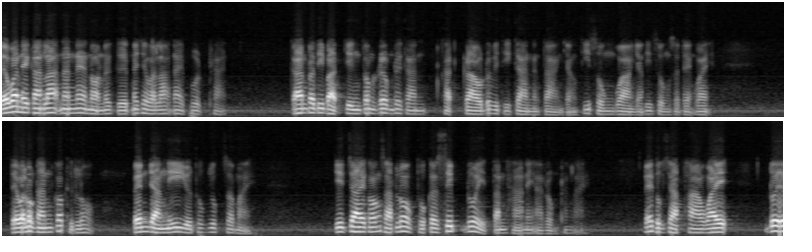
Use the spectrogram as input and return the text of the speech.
แต่ว่าในการละนั้นแน่นอนและเกิด ไม่ใช่ว่าละได้พูดพลาด การปฏิบัติจึงต้องเริ่มด้วยการขัดเกลาด้วยวิธีการต่าง ๆ อย่างที่ทรงวางอย่างที่ทรงแสดงไว้ แต่ว่าโลกนั้นก็คือโลก เป็นอย่างนี้อยู่ทุกยุคสมัย จิตใจของสัตว์โลกถูกกระซิบด้วยตัณหาในอารมณ์ทั้งหลาย ได้ถูกฉาบทาไว้ด้วย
